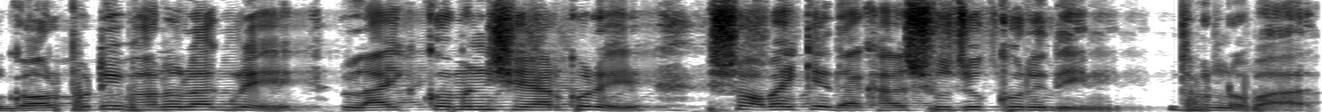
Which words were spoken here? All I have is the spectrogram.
গল্পটি ভালো লাগলে লাইক কমেন্ট শেয়ার করে সবাইকে দেখার সুযোগ করে দিন। ধন্যবাদ।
